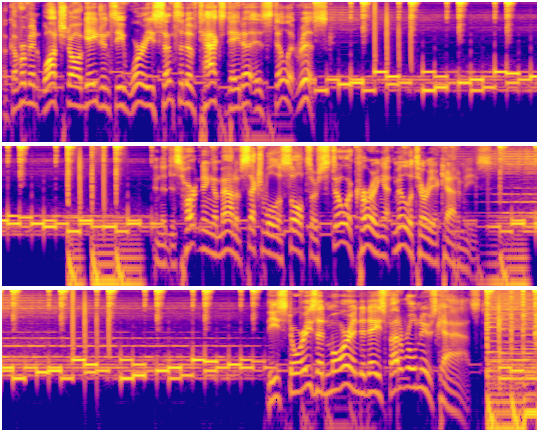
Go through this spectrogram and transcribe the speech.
A government watchdog agency worries sensitive tax data is still at risk. And a disheartening amount of sexual assaults are still occurring at military academies. These stories and more in today's federal newscast. Welcome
